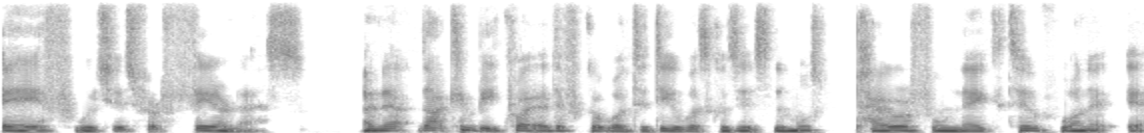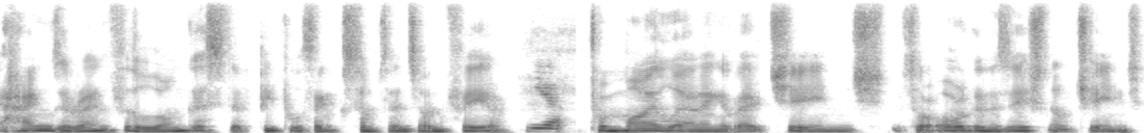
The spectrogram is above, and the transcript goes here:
F, which is for fairness. And that, that can be quite a difficult one to deal with because it's the most powerful negative one. It, it hangs around for the longest if people think something's unfair. Yeah. From my learning about change, sort of organizational change,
